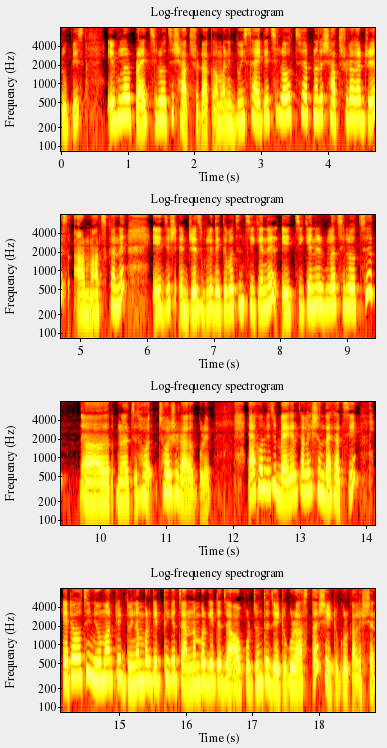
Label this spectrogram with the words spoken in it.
টু পিস এগুলোর প্রাইস ছিল হচ্ছে সাতশো টাকা। মানে দুই সাইডে ছিল হচ্ছে আপনাদের সাতশো টাকার ড্রেস আর মাঝখানে এই যে ড্রেসগুলি দেখতে পাচ্ছেন চিকেনের, এই চিকেনেরগুলো ছিল হচ্ছে আপনার ছয়শো টাকা করে। এখন কিছু ব্যাগের কালেকশন দেখাচ্ছি। এটা হচ্ছে নিউ মার্কেট দুই নম্বর গেট থেকে চার নম্বর গেটে যাওয়া পর্যন্ত যেটুকু রাস্তা, সেইটুকুর কালেকশন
